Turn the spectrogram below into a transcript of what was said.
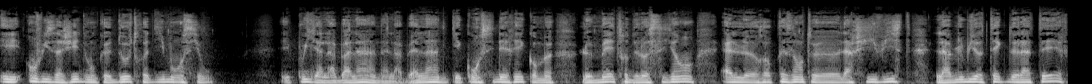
et envisager donc d'autres dimensions. Et puis il y a la baleine, la baleine qui est considérée comme le maître de l'océan. Elle représente euh, l'archiviste, la bibliothèque de la Terre.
